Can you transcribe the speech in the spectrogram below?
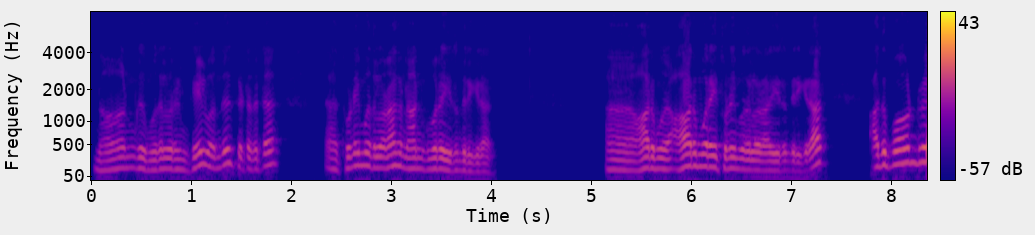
நான்கு முதல்வரின் கீழ் வந்து கிட்டத்தட்ட துணை முதல்வராக நான்கு முறை இருந்திருக்கிறார். ஆறு மு ஆறு முறை துணை முதல்வராக இருந்திருக்கிறார். அது போன்று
